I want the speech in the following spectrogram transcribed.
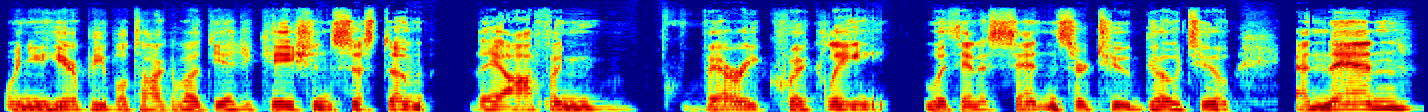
when you hear people talk about the education system, they often very quickly, within a sentence or two, go to, and then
